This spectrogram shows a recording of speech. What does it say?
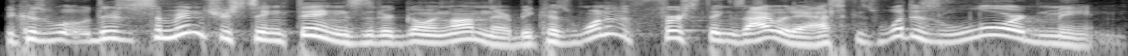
Because well, there's some interesting things that are going on there. Because one of the first things I would ask is, what does Lord mean?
